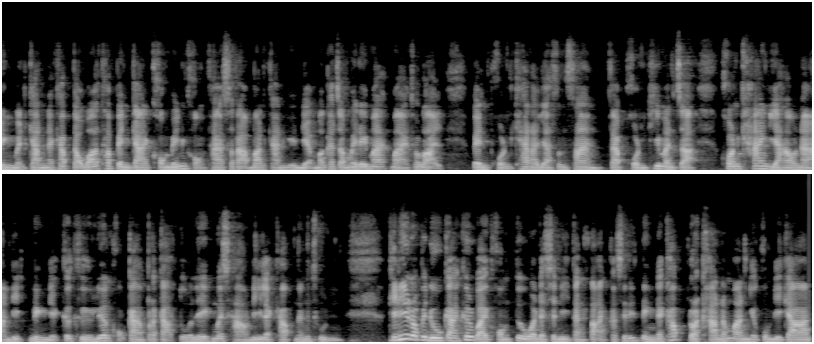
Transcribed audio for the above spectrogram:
หนึ่งเหมือนกันนะครับ แต่ว่าถ้าเป็นการคอมเมนต์ของทางสถาบันการเงินเนี่ยมันก็จะไม่ได้มากมายเท่าไหร่ เป็นผลแค่ระยะสั้นๆ แต่ผลที่มันจะค่อนข้างยาวนานนิดนึงเนี่ยก็คือเรื่องของการประกาศตัวเลขเมื่อเช้านี้แหละครับนักทุน ทีนี้เราไปดูการเคลื่อนไหวของตัวดัชนีต่างๆ กันสักนิดหนึ่งนะครับ ราคาน้ำมันยังคงมีการ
